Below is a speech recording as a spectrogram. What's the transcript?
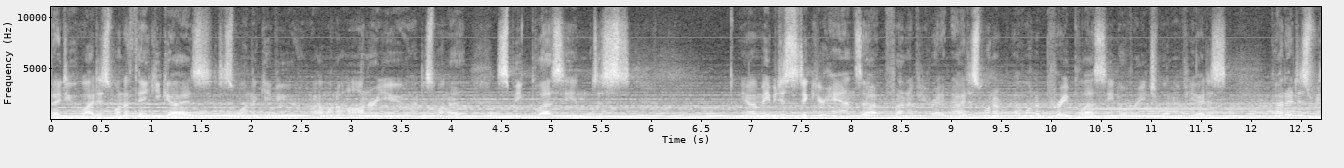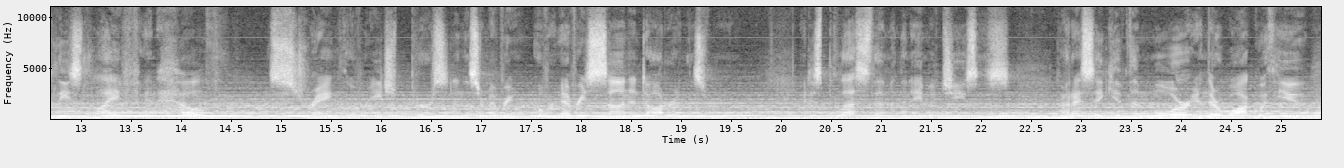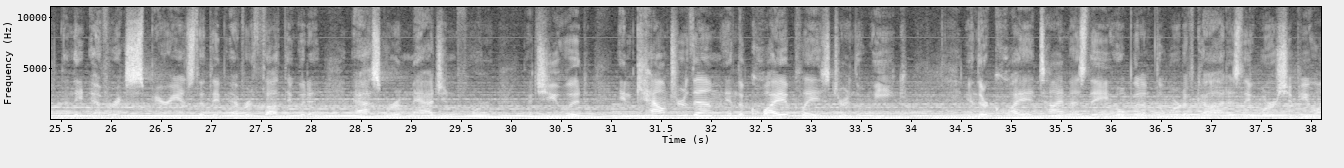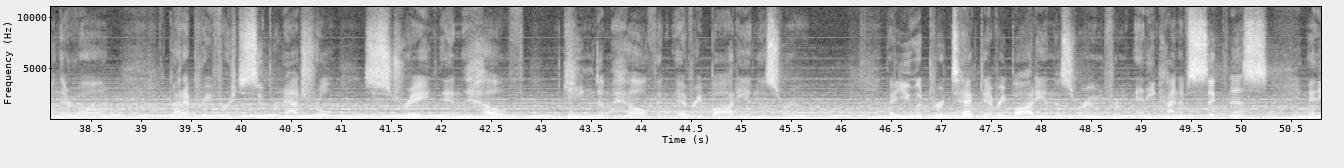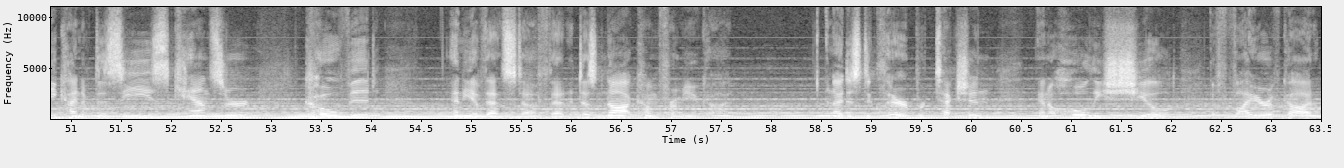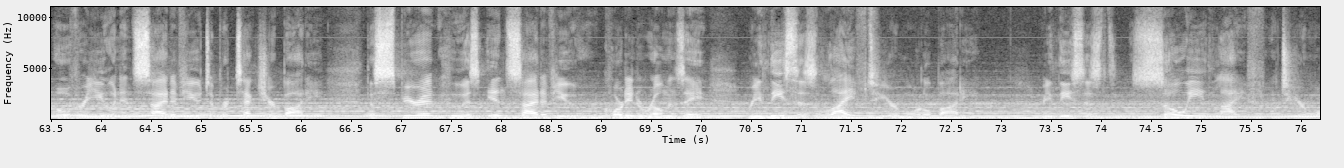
But I do I just want to thank you guys. I just want to give you I want to honor you. I just want to speak blessing. Just you know, maybe just stick your hands out in front of you right now. I just want to I want to pray blessing over each one of you. I just God, I just release life and health and strength over each person in this room, every, over every son and daughter in this room. I just bless them in the name of Jesus. God, I say, give them more in their walk with you than they ever experienced, that they've ever thought they would ask or imagine for. That you would encounter them in the quiet place during the week, in their quiet time as they open up the Word of God, as they worship you on their own. God, I pray for supernatural strength and health, kingdom health in every body in this room that you would protect everybody in this room from any kind of sickness, any kind of disease, cancer, COVID, any of that stuff that does not come from you, God. And I just declare protection and a holy shield, the fire of God over you and inside of you to protect your body. The Spirit who is inside of you, according to Romans 8, releases life to your mortal body releases Zoe life into your.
